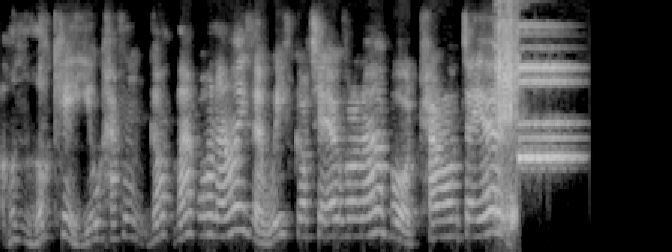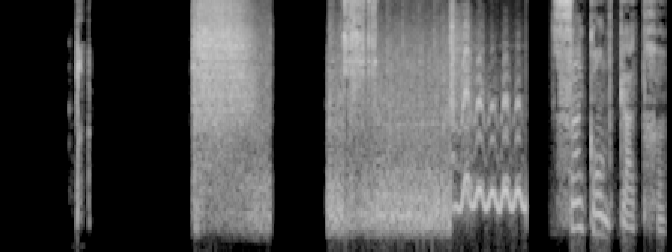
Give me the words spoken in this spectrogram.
unlucky, you haven't got that one either. We've got it over on our board. 41. Cinquante-quatre.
